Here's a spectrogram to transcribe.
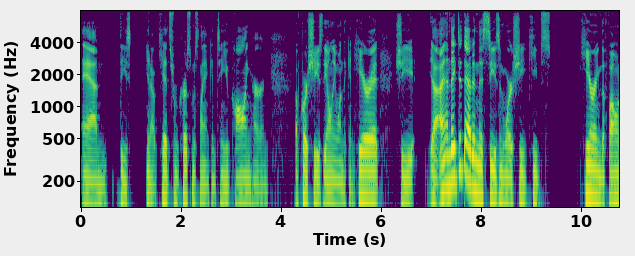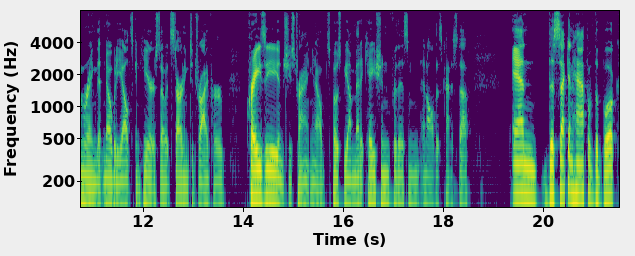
and these you know kids from Christmas Land continue calling her, and of course she's the only one that can hear it. She yeah, and they did that in this season where she keeps hearing the phone ring that nobody else can hear, so it's starting to drive her crazy, and she's trying you know supposed to be on medication for this and and all this kind of stuff. And the second half of the book,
